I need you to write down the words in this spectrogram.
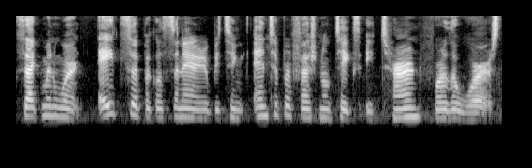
segment where an atypical scenario between interprofessional takes a turn for the worst.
